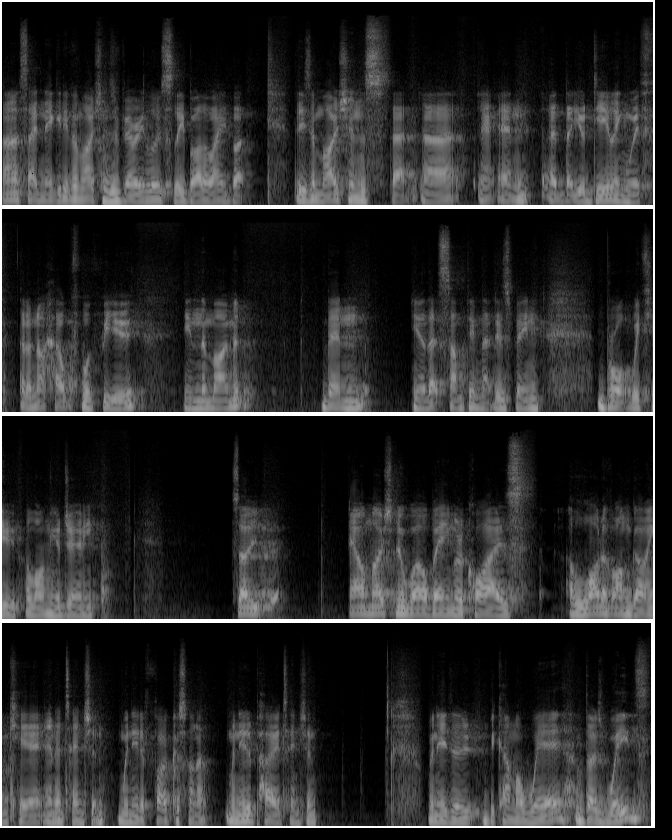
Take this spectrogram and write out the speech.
I don't say negative emotions very loosely, by the way, but these emotions that uh, and, and uh, that you're dealing with that are not helpful for you in the moment, then you know that's something that has been brought with you along your journey. So, our emotional well-being requires a lot of ongoing care and attention. We need to focus on it. We need to pay attention. We need to become aware of those weeds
